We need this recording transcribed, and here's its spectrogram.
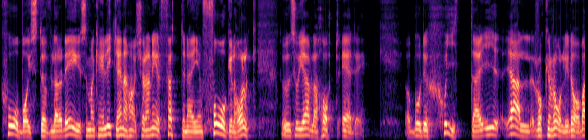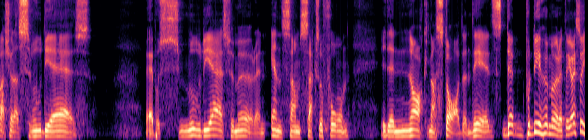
cowboystövlar och det är ju så man kan ju lika gärna ha, köra ner fötterna i en fågelholk. Så, så jävla hårt är det. Jag borde skita i, i all rock'n'roll idag och bara köra smoothie ass. Jag är på smoothie ass humör, en ensam saxofon i den nakna staden. Det är, det, på det humöret. Jag är så...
